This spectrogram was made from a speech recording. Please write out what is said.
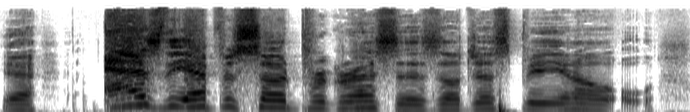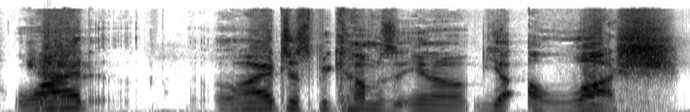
Yeah, as the episode progresses, it'll just be, you know, why, it- why it just becomes, you know, a lush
